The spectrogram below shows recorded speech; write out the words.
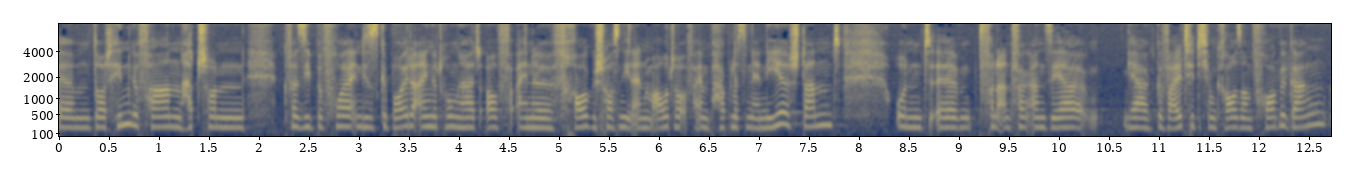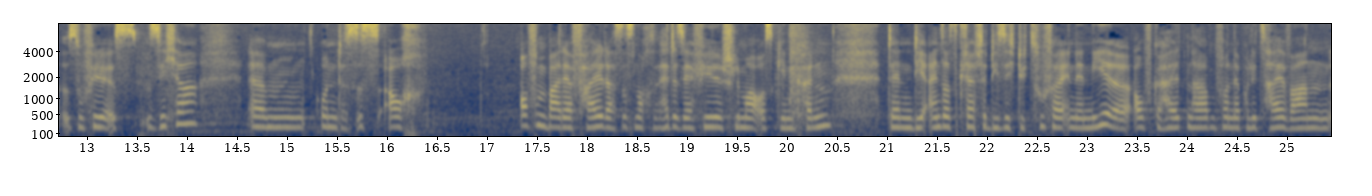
ähm, dorthin gefahren, hat schon quasi bevor er in dieses Gebäude eingedrungen hat, auf eine Frau geschossen, die in einem Auto auf einem Parkplatz in der Nähe stand und ähm, von Anfang an sehr ja, gewalttätig und grausam vorgegangen. So viel ist sicher. Ähm, und es ist auch offenbar der Fall, dass es noch hätte sehr viel schlimmer ausgehen können. Denn die Einsatzkräfte, die sich durch Zufall in der Nähe aufgehalten haben von der Polizei, waren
